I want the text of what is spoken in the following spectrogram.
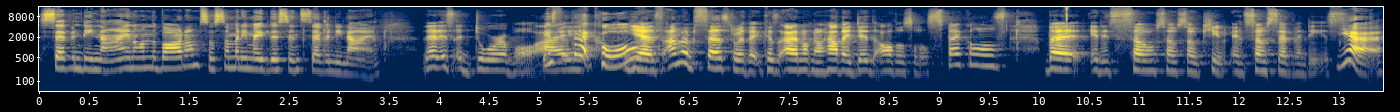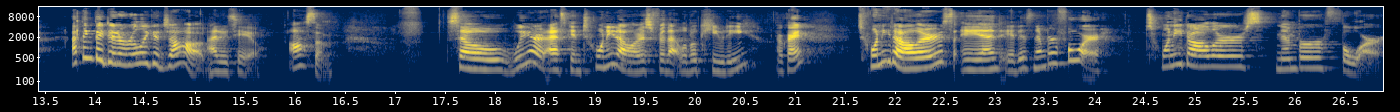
79 on the bottom, so somebody made this in 79. That is adorable. Isn't I, that cool? Yes, I'm obsessed with it because I don't know how they did all those little speckles, but it is so, so, so cute and so 70s. Yeah, I think they did a really good job. I do too. Awesome. So we are asking $20 for that little cutie. Okay. $20 and it is number four. $20, number four.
